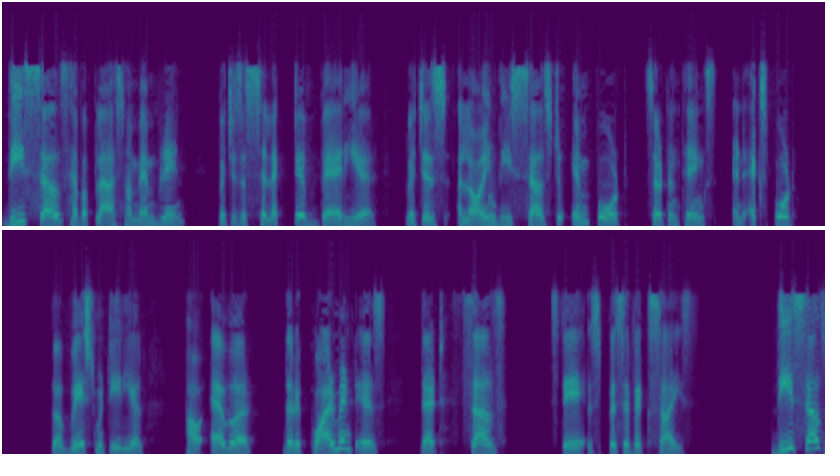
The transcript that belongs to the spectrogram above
These cells have a plasma membrane which is a selective barrier which is allowing these cells to import certain things and export the waste material. However, the requirement is that cells stay a specific size. These cells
